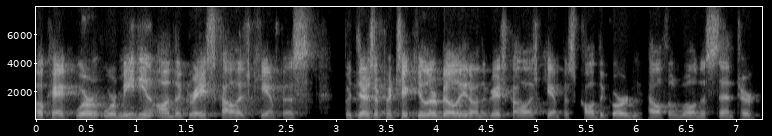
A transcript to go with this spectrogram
Okay, we're we're meeting on the Grace College campus, but there's a particular building on the Grace College campus called the Gordon Health and Wellness Center.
